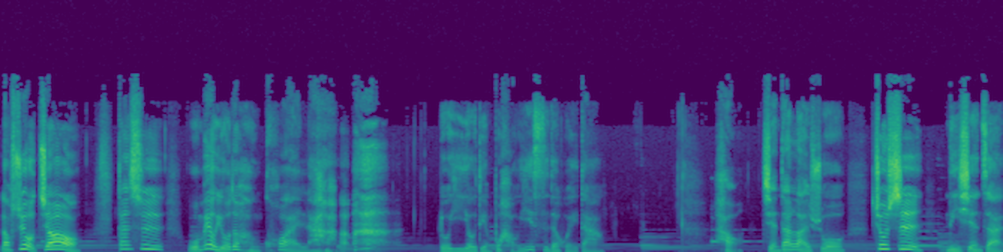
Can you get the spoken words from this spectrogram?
老师有教，但是我没有游得很快啦。罗伊有点不好意思的回答。好，简单来说，就是你现在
